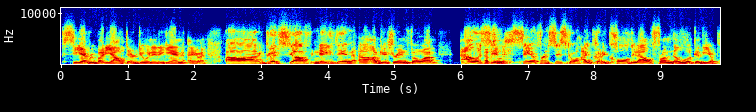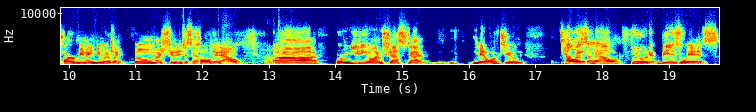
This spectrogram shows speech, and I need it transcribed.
See everybody out there doing it again. Anyway, uh, good stuff, Nathan. Uh, I'll get your info up. Allison, Absolutely. San Francisco. I could have called it out from the look of the apartment. I knew it like boom. I should have just yeah. called it out. Uh, we're meeting on Chestnut, middle of June. Tell us about Food Biz Wiz.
